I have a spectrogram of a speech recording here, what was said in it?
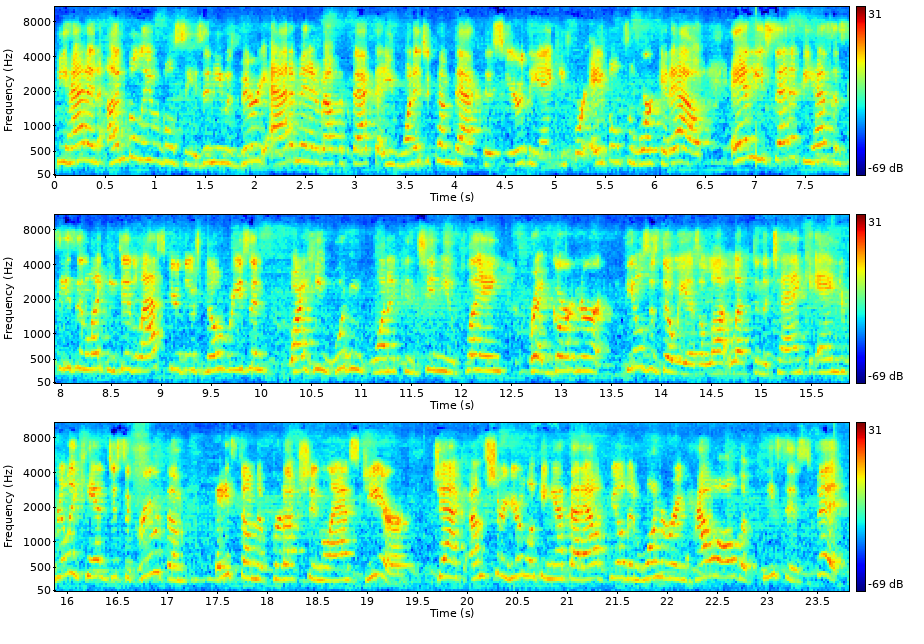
He had an unbelievable season. He was very adamant about the fact that he wanted to come back this year. The Yankees were able to work it out, and he said if he has a season like he did last year, there's no reason why he wouldn't want to continue playing. Brett Gardner feels as though he has a lot left in the tank, and you really can't disagree with him based on the production last year. Jack, I'm sure you're looking at that outfield and wondering how all the pieces fit.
